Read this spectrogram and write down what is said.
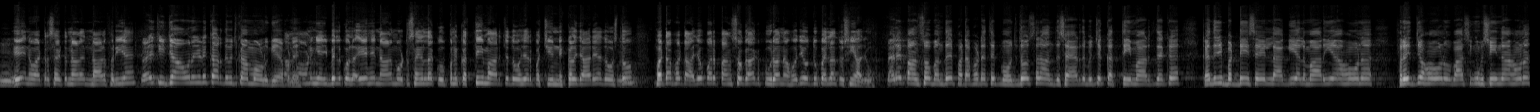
ਇਹ ਇਨਵਰਟਰ ਸੈੱਟ ਨਾਲ ਨਾਲ ਫ੍ਰੀ ਹੈ? ਨਾਲੇ ਚੀਜ਼ਾਂ ਆਉਣ ਜਿਹੜੇ ਘਰ ਦੇ ਵਿੱਚ ਕੰਮ ਆਉਣਗੇ ਆਪਣੇ। ਆਉਣਗੀਆਂ ਜੀ ਬਿਲਕੁਲ। ਇਹ ਨਾਲ ਮੋਟਰਸਾਈਕਲ ਦਾ ਕੂਪਨ 31 ਮਾਰਚ 2025 ਨੂੰ ਨਿਕਲ ਜਾ ਰਿਹਾ ਦੋਸਤੋ। ਫਟਾਫਟ ਆ ਜਾਓ ਪਰ 500 ਗਾਹਕ ਪੂਰਾ ਨਾ ਹੋ ਜੇ ਉਦੋਂ ਪਹਿਲਾਂ ਤੁਸੀਂ ਆ ਜਾਓ। ਪਹਿਲੇ 500 ਬੰਦੇ ਫਟਾਫਟ ਇੱਥੇ ਪਹੁੰਚ ਜਾਓ। ਸਰਹੰਦ ਸ਼ਹਿਰ ਦੇ ਵਿੱਚ 31 ਮਾਰਚ ਤੱਕ। ਕਹਿੰਦੇ ਜੀ ਵੱਡੀ ਸੇਲ ਲੱਗ ਗਈ ਅਲਮਾਰੀਆਂ ਹੋਣ ਫ੍ਰਿਜ ਹੋਣ ਵਾਸ਼ਿੰਗ ਮਸ਼ੀਨਾਂ ਹੋਣ।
